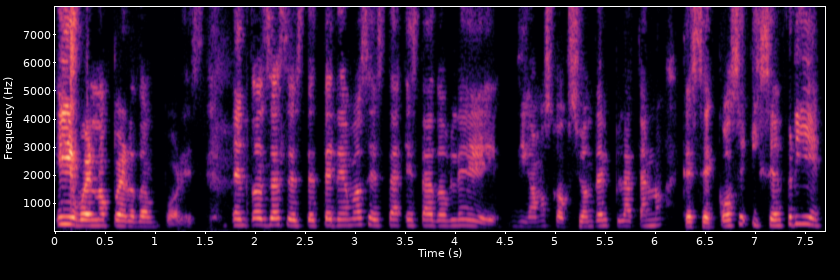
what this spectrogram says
y bueno, perdón por eso. Entonces, este, tenemos esta, esta doble, digamos, cocción del plátano que se cose y se fríe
